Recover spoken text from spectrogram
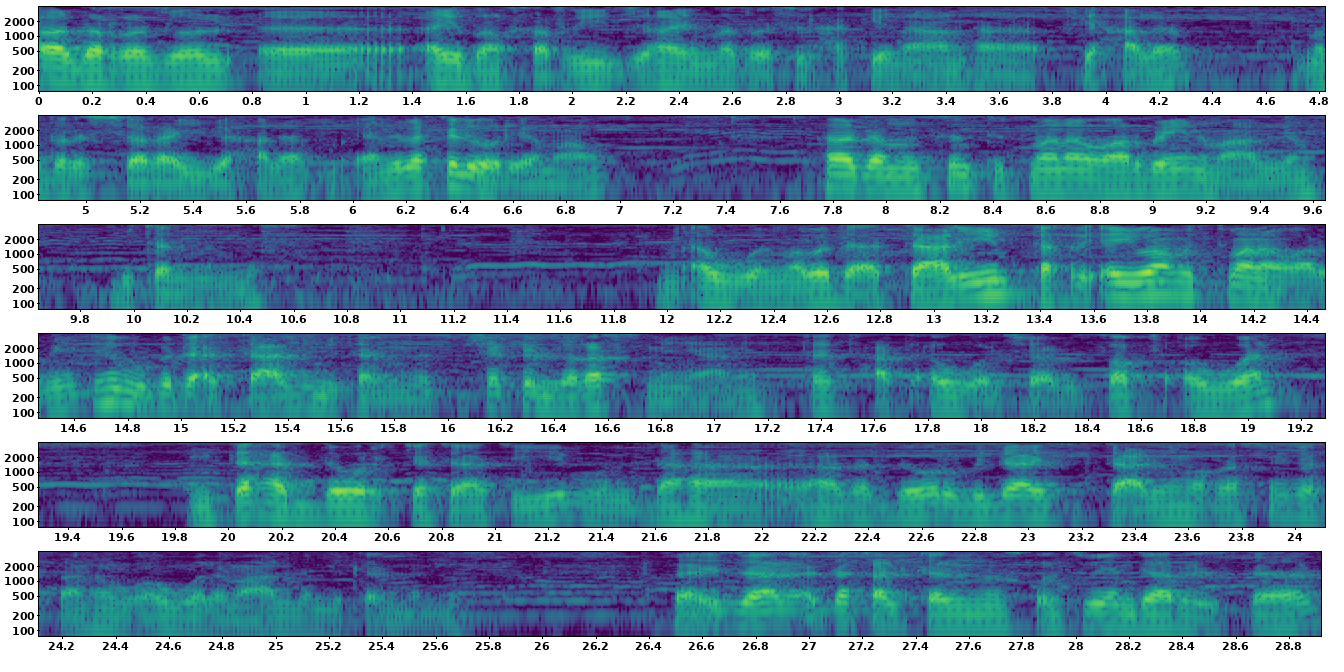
هذا الرجل آه، أيضا خريج هاي المدرسة اللي حكينا عنها في حلب مدرسة شرعية بحلب يعني بكالوريا معه. هذا من سنة 48 معلم بتلمنس من أول ما بدأ التعليم تقريبا أيوه من 48 هو بدأ التعليم بشكل رسمي يعني فتحت أول شعب صف أول. انتهى الدور الكتاتيب وانتهى هذا الدور. وبداية التعليم الرسمي فكان هو أول معلم بتلمنس فإذا دخلت تلمنس قلت وين دار الأستاذ؟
